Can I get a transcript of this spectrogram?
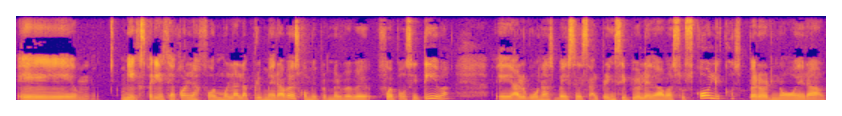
Eh, mi experiencia con la fórmula la primera vez con mi primer bebé fue positiva. Eh, algunas veces al principio le daba sus cólicos, pero no era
